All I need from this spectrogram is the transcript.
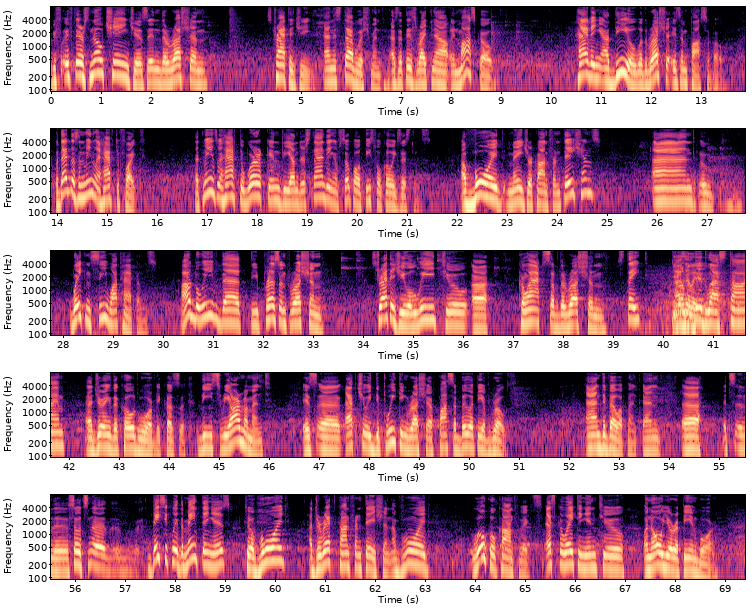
if there's no changes in the Russian strategy and establishment as it is right now in Moscow, having a deal with Russia is impossible. But that doesn't mean we have to fight. That means we have to work in the understanding of so called peaceful coexistence, avoid major confrontations, and uh, wait and see what happens. I would believe that the present Russian strategy will lead to a collapse of the Russian state You as it believe? did last time uh, during the Cold War because uh, this rearmament is uh, actually depleting Russia of possibility of growth and development. And uh, it's, uh, so it's uh, basically the main thing is to avoid a direct confrontation, avoid local conflicts escalating into an all European war.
